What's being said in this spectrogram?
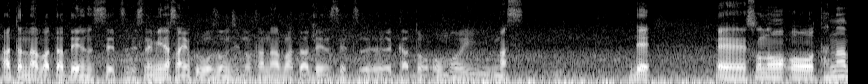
あ、七夕伝説ですね皆さんよくご存知の七夕伝説かと思います。で、えー、その七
